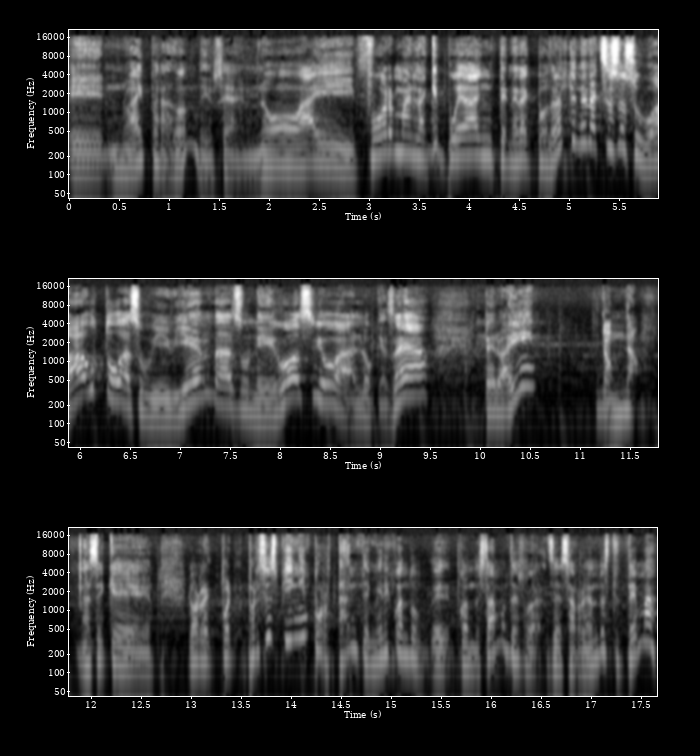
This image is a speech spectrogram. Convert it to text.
eh, no hay para dónde. O sea, no hay forma en la que puedan tener, podrán tener acceso a su auto, a su vivienda, a su negocio, a lo que sea. Pero ahí no. no. Así que por, eso es bien importante. Mire, cuando, eh, cuando estábamos desarrollando este tema,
